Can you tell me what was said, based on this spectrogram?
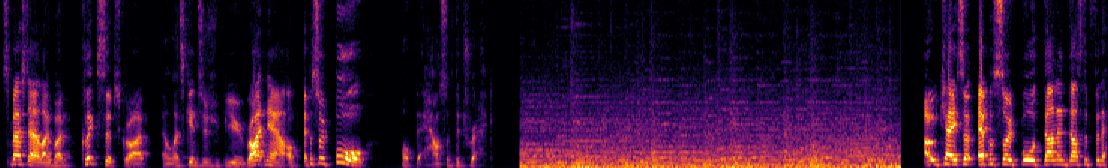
Smash that like button. Click subscribe. And let's get into this review right now of episode 4 of The House of the Dragon. Okay, so episode 4 done and dusted for the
